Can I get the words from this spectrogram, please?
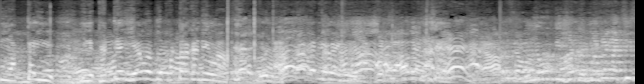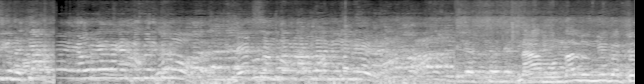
నీ ఈయన ఈయన కట్టే. నా ముందర లుంగి పెట్టు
